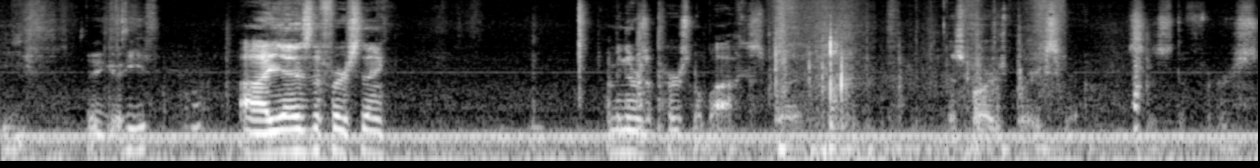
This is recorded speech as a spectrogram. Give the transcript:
Heath. There you go, Heath. Uh, yeah, is the first thing. I mean, there was a personal box, but as far as breaks go, this is the first.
